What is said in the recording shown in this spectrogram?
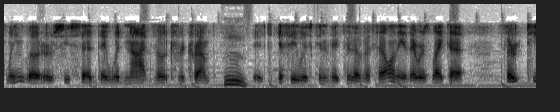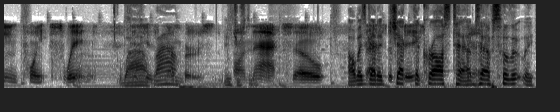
swing voters who said they would not vote for Trump if, if he was convicted of a felony. There was like a 13 point swing Wow. in his Wow. numbers on that. So Always got to that's a check the big- crosstabs. yeah. Absolutely.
